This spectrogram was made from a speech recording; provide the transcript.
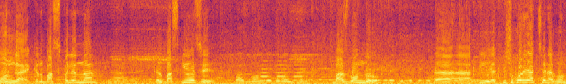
বনগায় কেন বাস পেলেন না? কেন বাস কি হয়েছে? বাস বন্ধ তো বলছে। বাস বন্ধ? কি কিছু করে যাচ্ছেন এখন?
